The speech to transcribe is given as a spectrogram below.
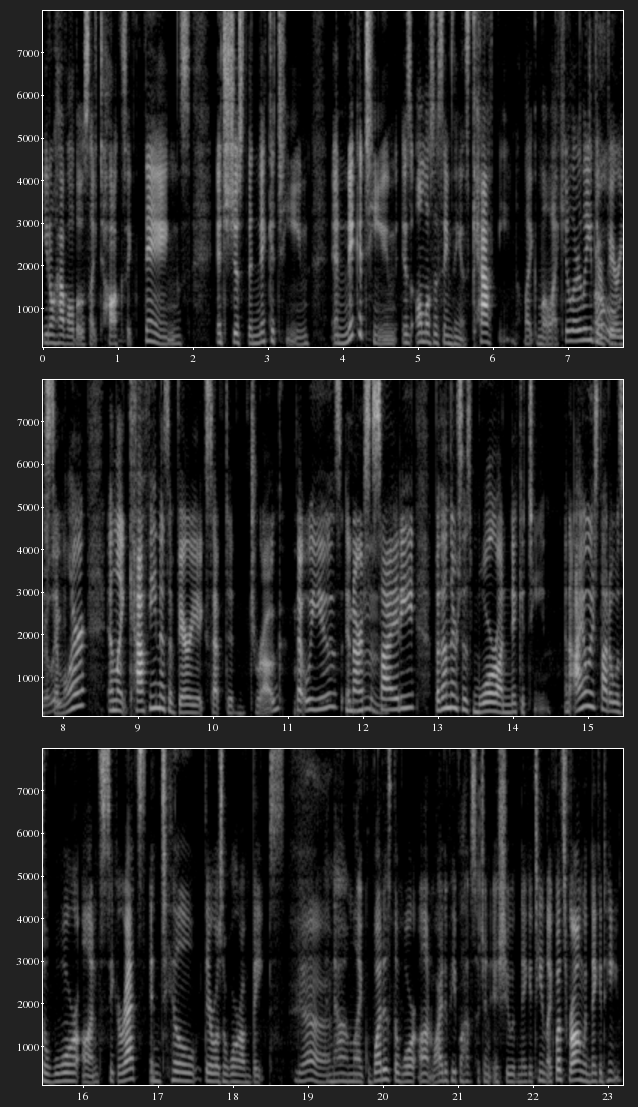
you don't have all those like toxic things. It's just the nicotine. And nicotine is almost the same thing as caffeine. Like molecularly, they're Oh, very really? similar. And like caffeine is a very accepted drug that we use in our mm-hmm. society. But then there's this war on nicotine. And I always thought it was a war on cigarettes until there was a war on vapes. Yeah. And now I'm like, what is the war on? Why do people have such an issue with nicotine? Like, what's wrong with nicotine?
